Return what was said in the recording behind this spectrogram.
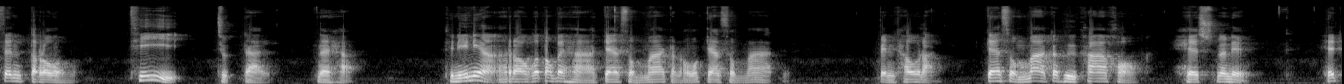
เส้นตรงที่จุดใดนะครับ ทีนี้เนี่ยเราก็ต้องไปหาแกนสมมาตรกันนะว่าแกนสมมาตรเป็นเท่าไหร่ แกนสมมาตรก็คือค่าของ h นั่นเอง h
